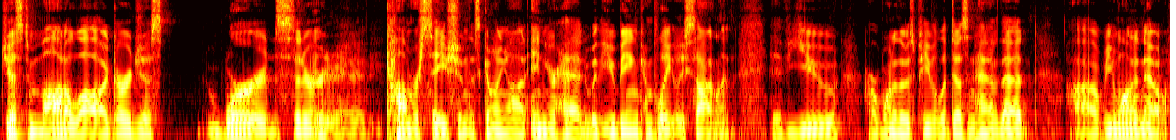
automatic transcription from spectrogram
just monologue or just words that are conversation that's going on in your head with you being completely silent. If you are one of those people that doesn't have that, uh, we want to know.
